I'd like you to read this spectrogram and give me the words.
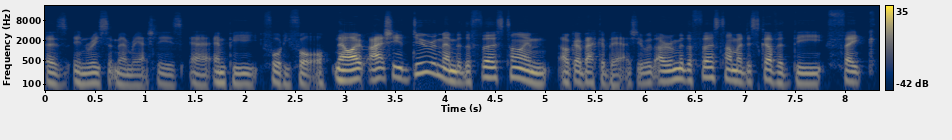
as in recent memory actually is uh, MP44. Now, I, I, actually do remember the first time, I'll go back a bit actually, I remember the first time I discovered the fake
